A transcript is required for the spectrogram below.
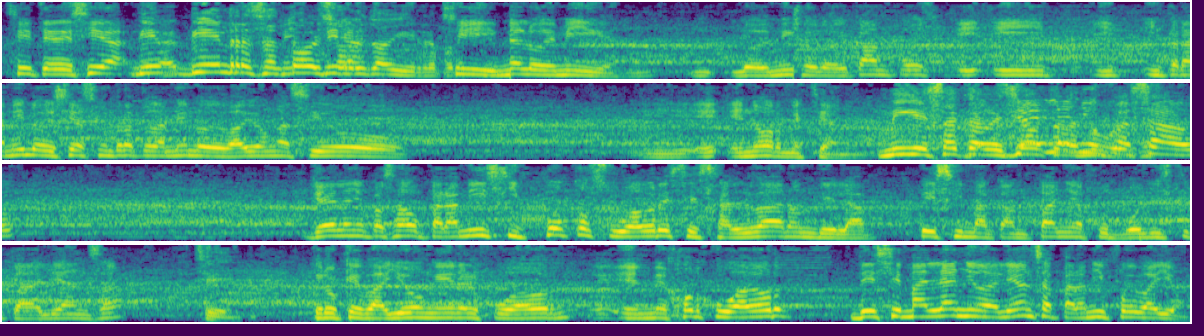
Sí, te decía. Bien- bien resaltado el mira, Zorrito Aguirre, Sí, ejemplo. mira lo de Miguel, ¿no? lo de Miguel, lo de Campos. Y, y- y- y para mí lo decía hace un rato también, lo de Bayón ha sido eh, enorme este año. Miguel saca Ya cabeceado el año nubes, ¿eh? pasado, ya el año pasado, para mí, si pocos jugadores se salvaron de la pésima campaña futbolística de Alianza, Sí. creo que Bayón era el jugador, el mejor jugador de ese mal año de Alianza, para mí fue Bayón.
